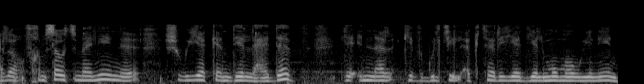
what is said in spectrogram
الوغ في 85 شوية كان ديال العذاب لأن كيف قلتي الأكثرية ديال الممونين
